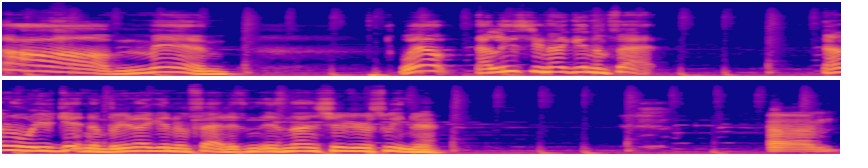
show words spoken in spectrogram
Oh man. Well, at least you're not getting them fat. I don't know where you're getting them, but you're not getting them fat. It's, it's non-sugar sweetener. Um,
